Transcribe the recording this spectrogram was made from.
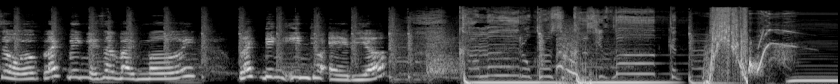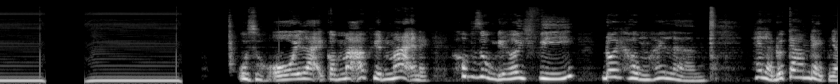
rồi Blackpink lại ra bài mới Blackpink in your area Ui dồi ôi, lại có mã khuyến mại này. Không dùng thì hơi phí. Đôi hồng hay là hay là đôi cam đẹp nhỉ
